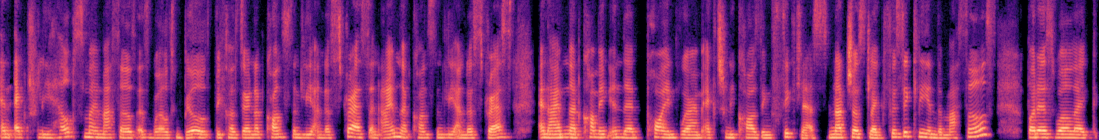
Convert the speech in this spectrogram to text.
and actually helps my muscles as well to build because they're not constantly under stress and I'm not constantly under stress and I'm not coming in that point where I'm actually causing sickness, not just like physically in the muscles, but as well like,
